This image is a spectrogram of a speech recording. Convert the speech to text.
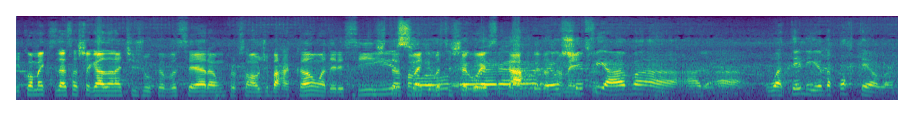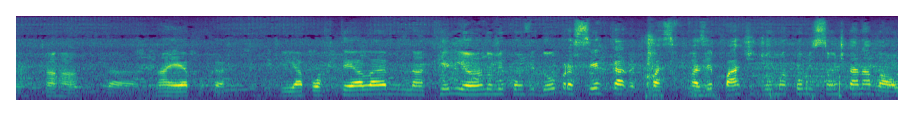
E como é que dessa chegada na Tijuca? Você era um profissional de barracão, aderecista? Isso, como é que você eu- chegou eu a esse era- cargo Eu exatamente? chefiava a- a- a- o ateliê da Portela, né? Aham. da- na época. E a Portela, naquele ano, me convidou para pra fazer parte de uma comissão de carnaval.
